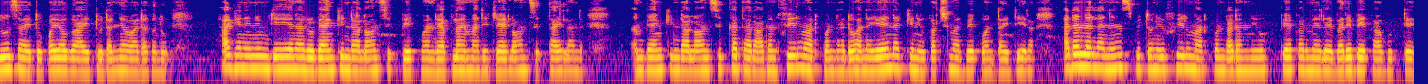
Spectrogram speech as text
ಯೂಸ್ ಆಯಿತು, ಉಪಯೋಗ ಆಯಿತು. ಧನ್ಯವಾದಗಳು. ಹಾಗೆಯೇ ನಿಮಗೆ ಏನಾದರೂ ಬ್ಯಾಂಕಿಂದ ಲೋನ್ ಸಿಗಬೇಕು ಅಂದರೆ ಅಪ್ಲೈ ಮಾಡಿದರೆ ಲೋನ್ ಸಿಗ್ತಾ ಇಲ್ಲ ಅಂದರೆ, ಬ್ಯಾಂಕಿಂದ ಲೋನ್ ಸಿಕ್ಕ ಥರ ಅದನ್ನು ಫೀಲ್ ಮಾಡಿಕೊಂಡು ಅದು ಹಣ ಏನಕ್ಕೆ ನೀವು ಖರ್ಚು ಮಾಡಬೇಕು ಅಂತ ಇದ್ದೀರಾ, ಅದನ್ನೆಲ್ಲ ನೆನೆಸ್ಬಿಟ್ಟು ನೀವು ಫೀಲ್ ಮಾಡ್ಕೊಂಡು ಅದನ್ನು ನೀವು ಪೇಪರ್ ಮೇಲೆ ಬರೀಬೇಕಾಗುತ್ತೆ.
